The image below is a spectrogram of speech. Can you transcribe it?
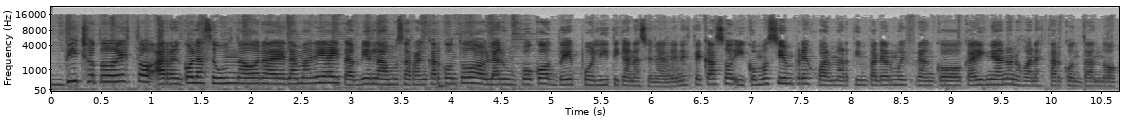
Dicho todo esto, arrancó la segunda hora de la marea y también la vamos a arrancar con todo, a hablar un poco de política nacional. En este caso, y como siempre, Juan Martín Palermo y Franco Carignano nos van a estar contando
